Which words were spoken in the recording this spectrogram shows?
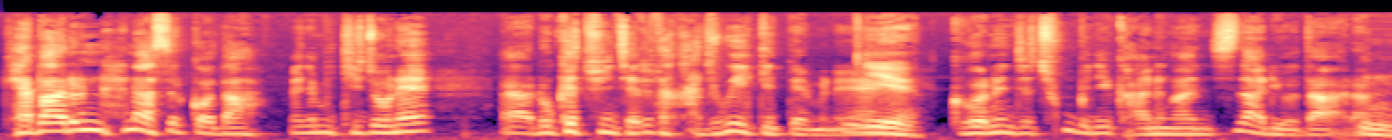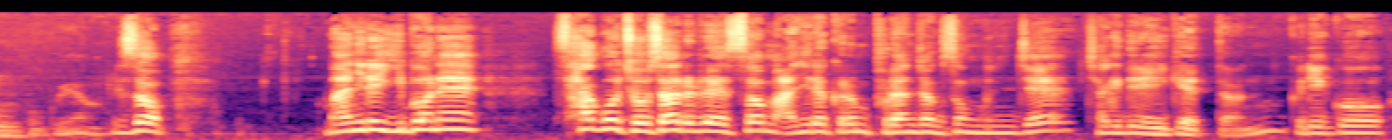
개발은 해놨을 거다. 왜냐하면 기존에 아, 로켓 추진체를 다 가지고 있기 때문에 예. 그거는 이제 충분히 가능한 시나리오다라고 음. 보고요. 그래서 만일에 이번에 사고 조사를 해서 만일에 그런 불안정성 문제 자기들이 얘기했던 그리고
